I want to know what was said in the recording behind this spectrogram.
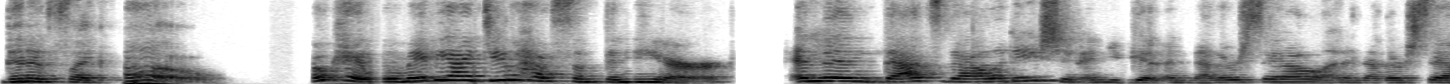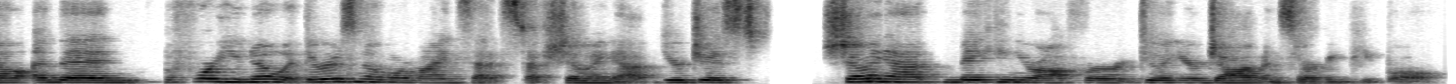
then it's like, oh, okay, well, maybe I do have something here. And then that's validation, and you get another sale and another sale. And then before you know it, there is no more mindset stuff showing up. You're just showing up, making your offer, doing your job, and serving people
